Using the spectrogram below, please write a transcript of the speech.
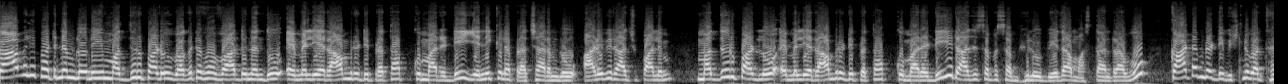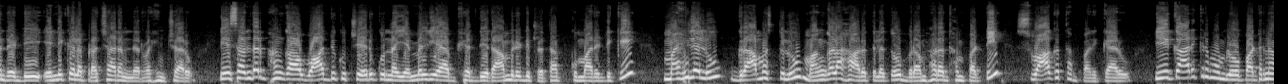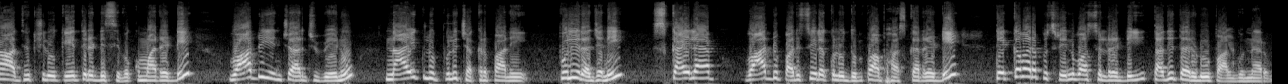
కావలి పట్టణంలోని మద్దురుపాడు ఒకటవ వార్డు నందు ఎమ్మెల్యే రామరెడ్డి ప్రతాప్ కుమార్ రెడ్డి ఎన్నికల ప్రచారంలో అడవి రాజుపాలెం మద్దూరుపాడులో ఎమ్మెల్యే రామరెడ్డి ప్రతాప్ కుమార్ రెడ్డి రాజ్యసభ సభ్యులు బేదా మస్తాన్రావు కాటంరెడ్డి విష్ణువర్ధన్ రెడ్డి ఎన్నికల ప్రచారం నిర్వహించారు. ఈ సందర్భంగా వార్డుకు చేరుకున్న ఎమ్మెల్యే అభ్యర్థి రామరెడ్డి ప్రతాప్ కుమార్ రెడ్డికి మహిళలు గ్రామస్తులు మంగళహారతులతో బ్రహ్మరథం పట్టి స్వాగతం పలికారు. ఈ కార్యక్రమంలో పట్టణ అధ్యక్షులు Ketireddy Shivakumar Reddy ward in charge Venu నాయకులు పులి చక్రపాణి పులి రజని స్కైలాబ్ వార్డు పరిశీలకులు దుంపా భాస్కర్ రెడ్డి తెక్కవరపు శ్రీనివాసుల రెడ్డి తదితరులు పాల్గొన్నారు.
